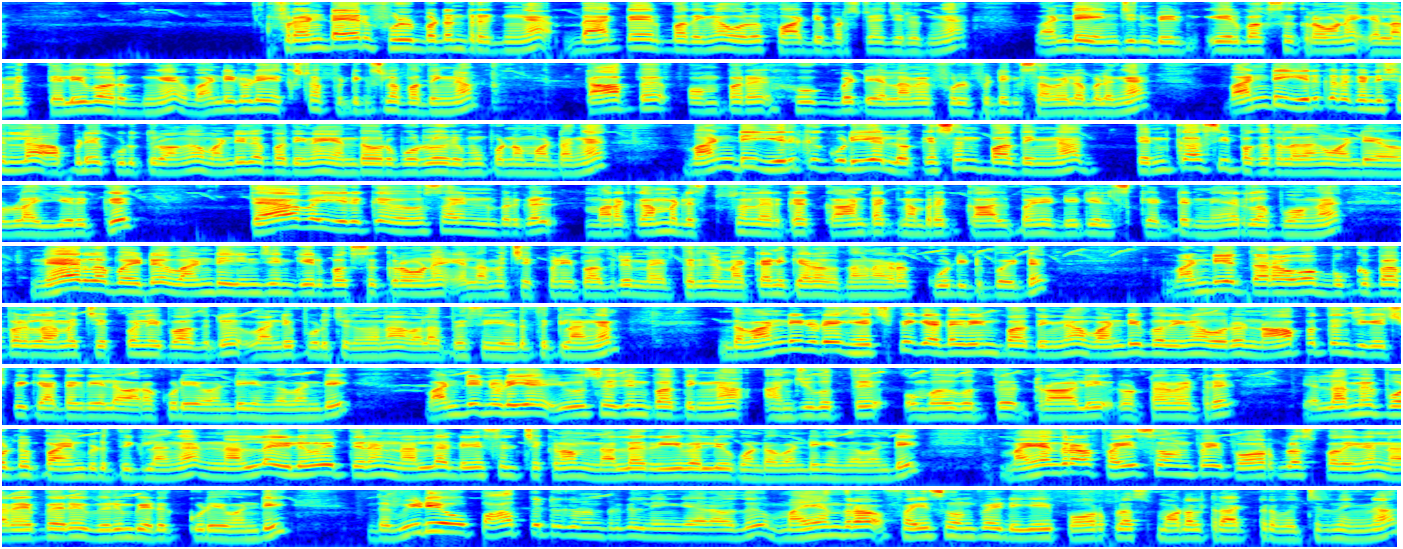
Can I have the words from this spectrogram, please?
ஃப்ரண்ட் டயர் ஃபுல் பட்டன் இருக்குங்க. பேக் டயர் பார்த்தீங்கன்னா ஒரு ஃபார்ட்டி பர்சன்டேஜ் இருக்குங்க. வண்டி இன்ஜின் இயர் பாக்ஸு க்ரௌனு எல்லாமே தெளிவாக இருக்குங்க. வண்டியினுடைய எக்ஸ்ட்ரா ஃபிட்டிங்ஸில் பார்த்தீங்கன்னா டாப்பு பம்பரு ஹூக் பெட் எல்லாமே ஃபுல் ஃபிட்டிங்ஸ் அவைலபிளுங்க வண்டி இருக்கிற கண்டிஷனில் அப்படியே கொடுத்துருவாங்க. வண்டியில் பார்த்தீங்கன்னா எந்த ஒரு பொருளும் ரிமூவ் பண்ண மாட்டாங்க. வண்டி இருக்கக்கூடிய லொக்கேஷன் பார்த்தீங்கன்னா தென்காசி பக்கத்தில் தாங்க வண்டி அவ்வளோ இருக்குது தேவை இருக்க விவசாய நண்பர்கள் மறக்காமல் டிஸ்கிரிப்ஷனில் இருக்க காண்டாக்ட் நம்பருக்கு கால் பண்ணி டீட்டெயில்ஸ் கேட்டு நேரில் போங்க. நேரில் போயிட்டு வண்டி இன்ஜின் கீர் பாக்ஸு க்ரௌனு எல்லாமே செக் பண்ணி பார்த்துட்டு மெ தெரிஞ்ச மெக்கானிக் யாராவது இருந்தாங்கன்னா கூட கூட்டிகிட்டு போயிட்டு வண்டியை தரவோ புக்கு பேப்பர் எல்லாமே செக் பண்ணி பார்த்துட்டு வண்டி பிடிச்சிருந்ததுன்னா விலை பேசி எடுத்துக்கலாங்க. இந்த வண்டியினுடைய ஹெச்பி கேட்டகரின்னு பார்த்தீங்கன்னா வண்டி பார்த்தீங்கன்னா ஒரு நாற்பத்தஞ்சு ஹெச்பி கேட்டகரியில் வரக்கூடிய வண்டி இந்த வண்டி. வண்டியினுடைய யூசேஜ்னு பார்த்தீங்கன்னா அஞ்சு கொத்து ஒம்பது கொத்து ட்ராலி ரொட்டாவேட்ரு எல்லாமே போட்டு பயன்படுத்திக்கலாங்க. நல்ல இழுவை திறன் நல்ல டீசல் சிக்கனம் நல்ல ரீவேல்யூ கொண்ட வண்டிங்க இந்த வண்டி. Mahindra five seven five power plus பார்த்தீங்கன்னா நிறைய பேர் விரும்பி எடுக்கக்கூடிய வண்டி. இந்த வீடியோவை பார்த்துட்டு இருக்கிற நண்பர்கள் நீங்கள் யாராவது Mahindra five seven five DI power plus model tractor வச்சுருந்தீங்கன்னா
